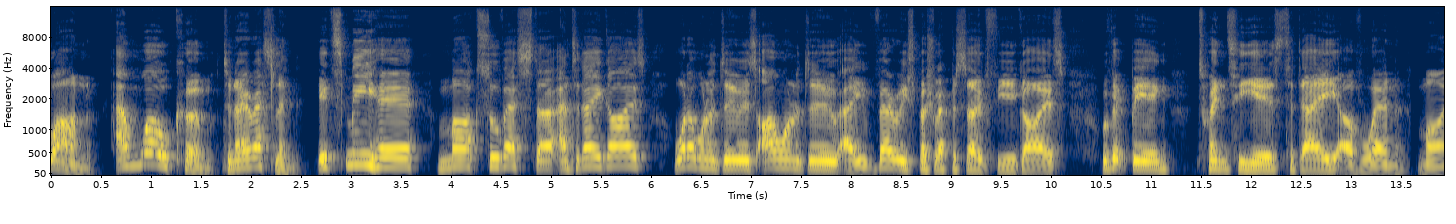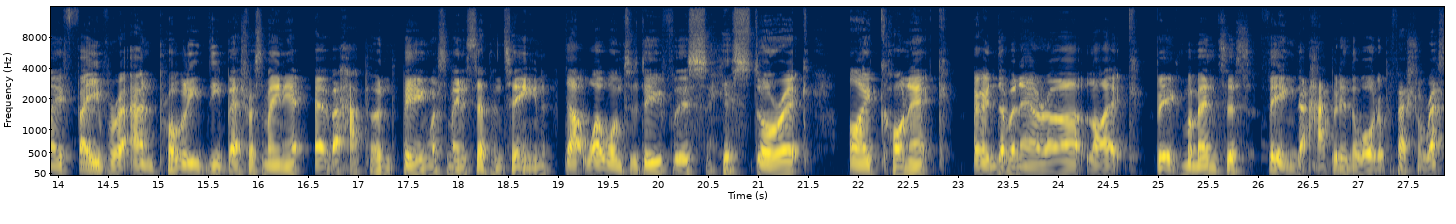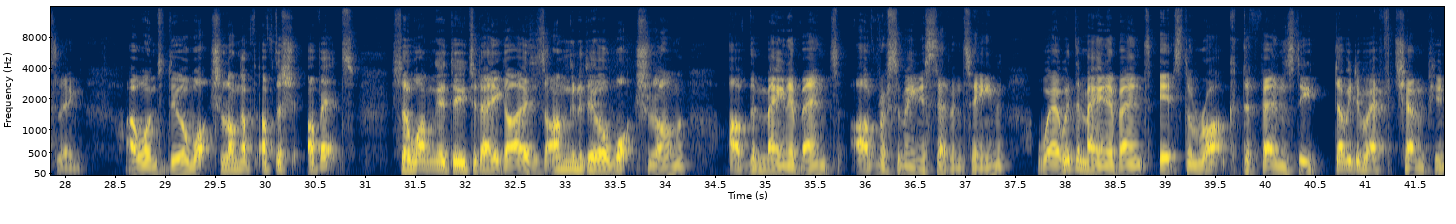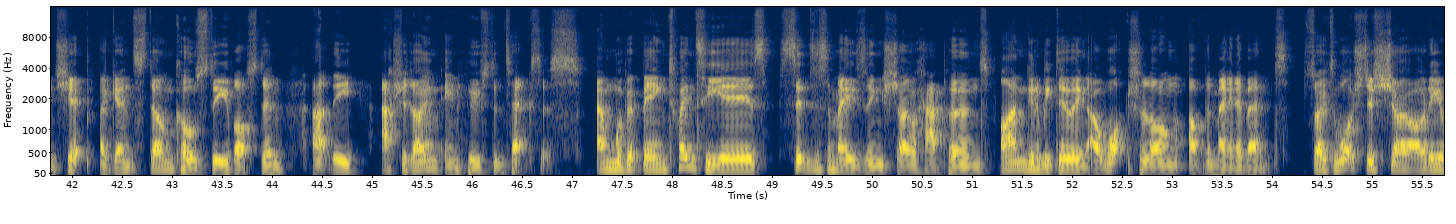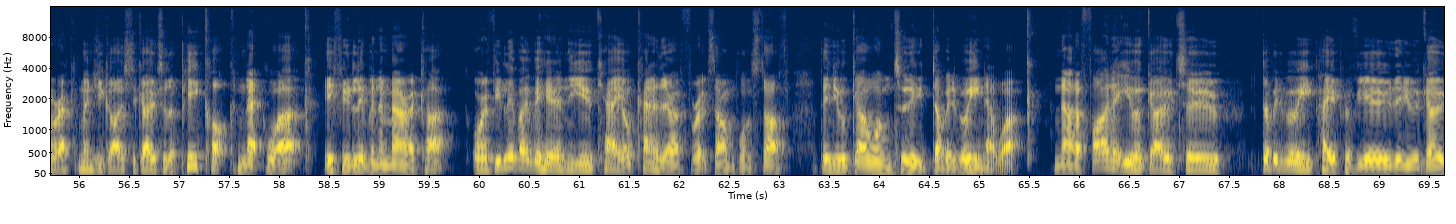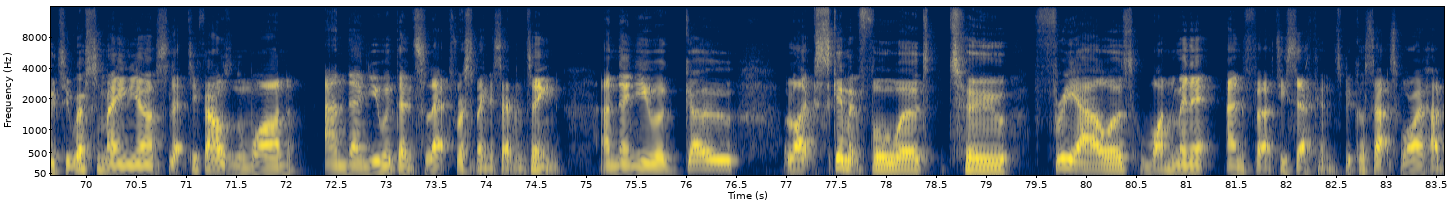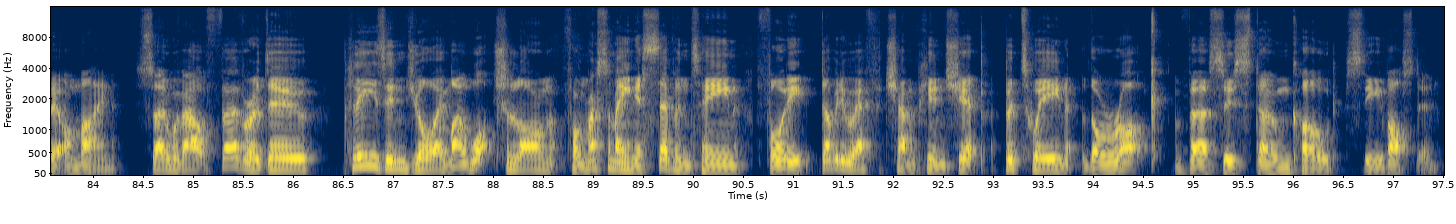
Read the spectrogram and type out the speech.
Everyone, and welcome to No Wrestling. It's me here, Mark Sylvester, and today, guys, what I want to do is I want to do a very special episode for you guys, with it being 20 years today of when my favourite and probably the best WrestleMania ever happened, being WrestleMania 17. That what I wanted to do for this historic, iconic, end of an era, like big momentous thing that happened in the world of professional wrestling. I want to do a watch along of, of the sh- of it. So what I'm going to do today, guys, is I'm going to do a watch along of the main event of WrestleMania 17, where with the main event, it's The Rock defends the WWF Championship against Stone Cold Steve Austin at the Astrodome in Houston, Texas. And with it being 20 years since this amazing show happened, I'm going to be doing a watch along of the main event. So to watch this show, I would either recommend you guys to go to the Peacock Network if you live in America, or if you live over here in the UK or Canada, for example, and stuff, then you would go on to the WWE Network. Now to find it, you would go to WWE pay per view, then you would go to WrestleMania, select 2001, and then you would then select WrestleMania 17. And then you would go, like, skim it forward to 3 hours, 1 minute, and 30 seconds, because that's where I have it on mine. So without further ado, please enjoy my watch along from WrestleMania 17 for the WWF Championship between The Rock versus Stone Cold Steve Austin.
